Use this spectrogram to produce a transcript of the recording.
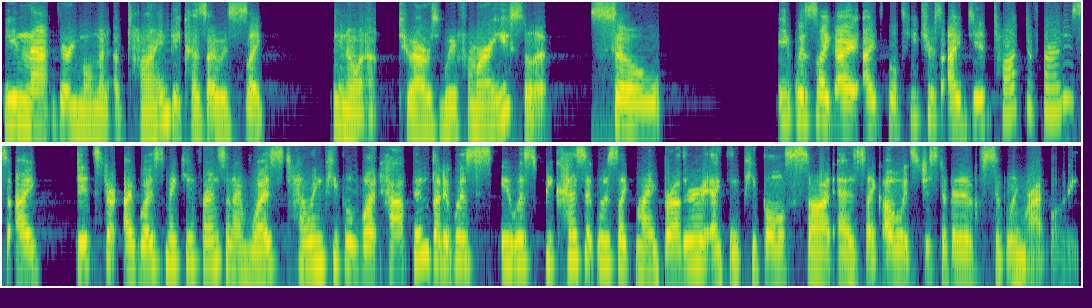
in that very moment of time because I was like, you know, uh, two hours away from where I used to live. So it was like I, I told teachers I did talk to friends. I did start I was making friends and I was telling people what happened, but it was it was because it was like my brother. I think people saw it as like, oh, it's just a bit of sibling rivalry.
